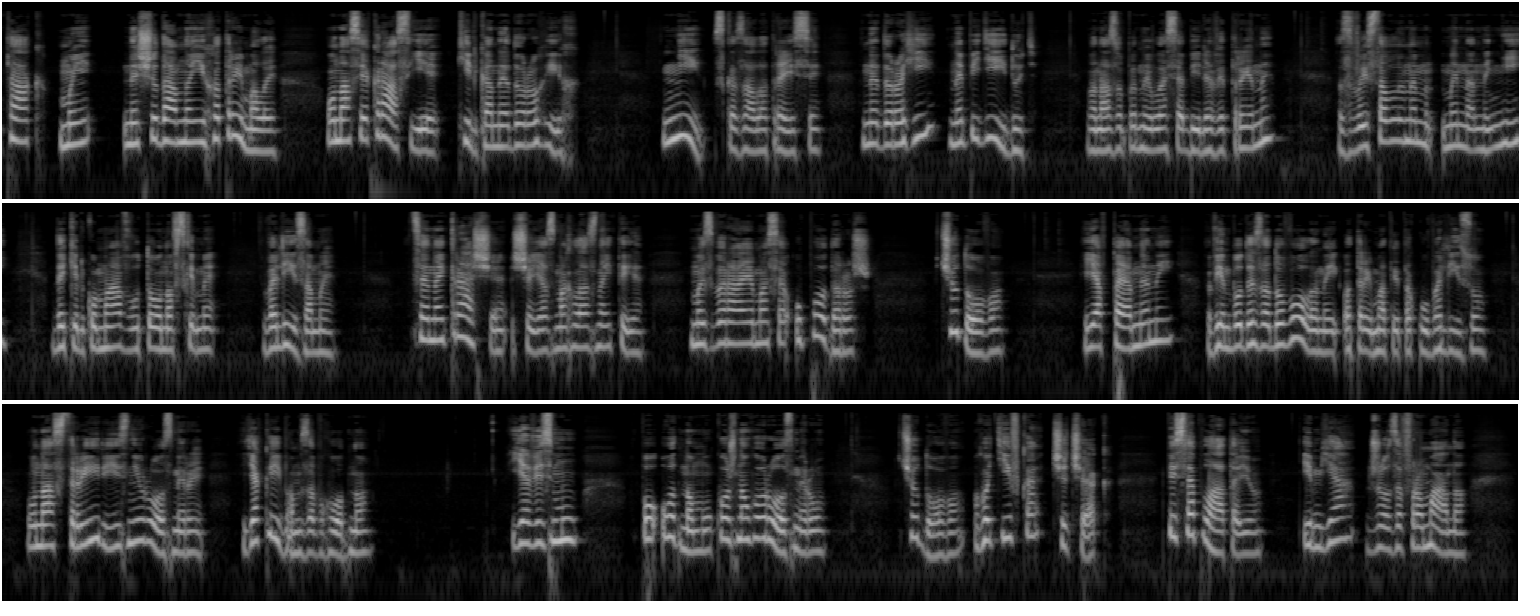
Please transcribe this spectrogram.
Так, ми нещодавно їх отримали. У нас якраз є кілька недорогих. Ні, сказала Трейсі, недорогі не підійдуть. Вона зупинилася біля вітрини з виставленими на ній декількома вутоновськими валізами. Це найкраще, що я змогла знайти. Ми збираємося у подорож. Чудово. Я впевнений, він буде задоволений отримати таку валізу. У нас три різні розміри, який вам завгодно. Я візьму по одному кожного розміру. Чудово, готівка чи чек. Після платою. Ім'я Джозеф Романо.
